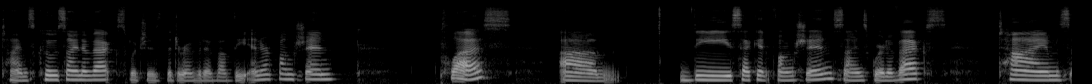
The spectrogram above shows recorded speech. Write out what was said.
times cosine of x, which is the derivative of the inner function, plus um, the second function, sine squared of x, times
